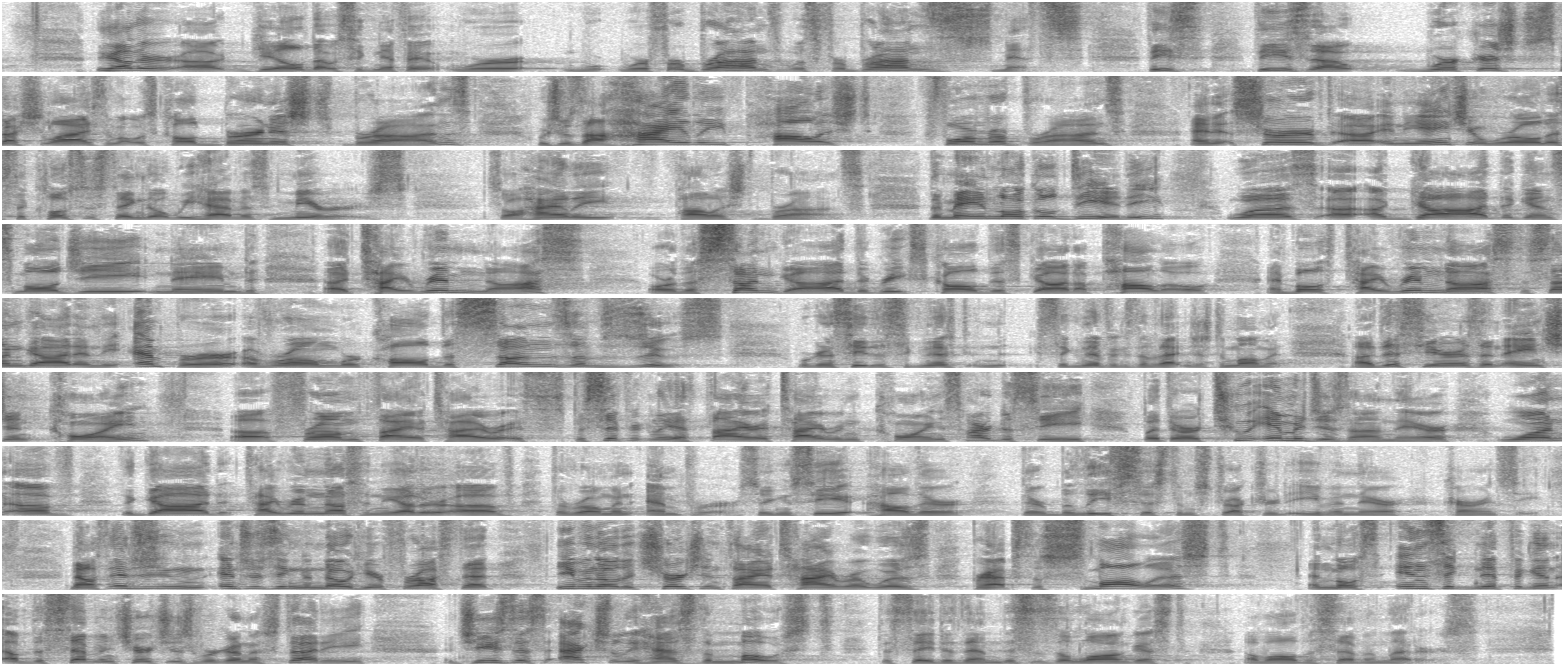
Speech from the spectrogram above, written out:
The other uh, guild that was significant were, were for bronze, was for bronze smiths. These, these uh, workers specialized in what was called burnished bronze, which was a highly polished form of bronze, and it served uh, in the ancient world as the closest thing that we have as mirrors. So, a highly polished bronze. The main local deity was a, a god, again, small g, named uh, Tyrimnos, or the sun god. The Greeks called this god Apollo. And both Tyrimnos, the sun god, and the emperor of Rome were called the sons of Zeus. We're going to see the significance of that in just a moment. Uh, this here is an ancient coin uh, from Thyatira. It's specifically a Thyatiran coin. It's hard to see, but there are two images on there one of the god Tyrimnos and the other of the Roman emperor. So you can see how their, their belief system structured even their currency. Now, it's interesting, interesting to note here for us that even though the church in Thyatira was perhaps the smallest and most insignificant of the seven churches we're going to study, Jesus actually has the most to say to them. This is the longest of all the seven letters.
